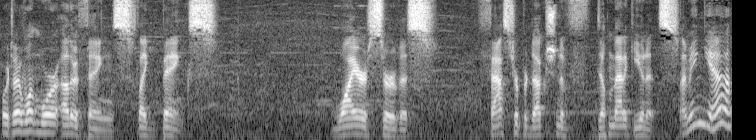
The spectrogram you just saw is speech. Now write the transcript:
Or do I want more other things, like banks? Wire service. Faster production of diplomatic units. I mean, yeah.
